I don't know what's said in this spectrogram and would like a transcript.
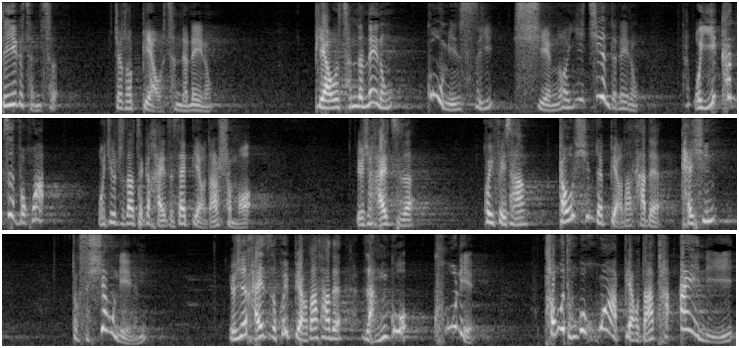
第一个层次叫做表层的内容，表层的内容顾名思义，显而易见的内容。我一看这幅画，我就知道这个孩子在表达什么。有些孩子会非常高兴的表达他的开心，都是笑脸；有些孩子会表达他的难过、哭脸，他会通过画表达他爱你。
